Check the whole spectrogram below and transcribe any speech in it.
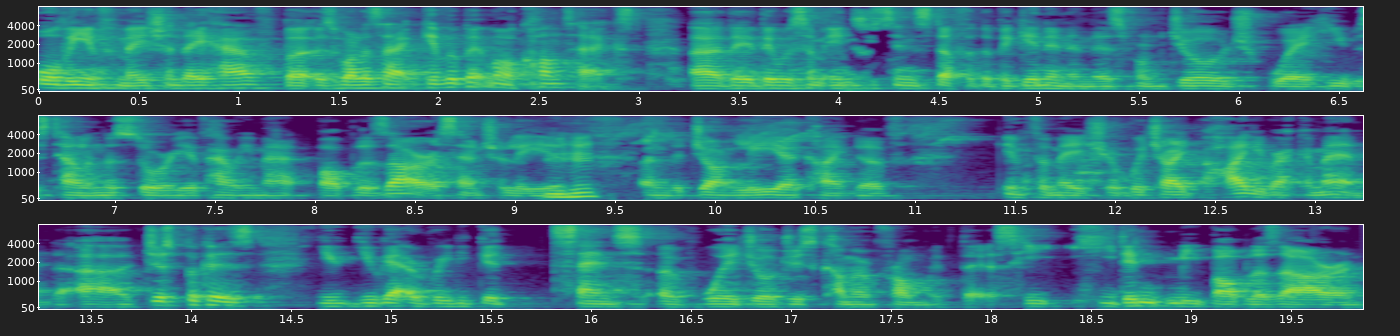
all the information they have, but as well as that, give a bit more context. Uh, there, there, was some interesting stuff at the beginning in this from George, where he was telling the story of how he met Bob Lazar, essentially, mm-hmm. and, and, the John Lear kind of information, which I highly recommend, uh, just because you you get a really good sense of where George is coming from with this. He he didn't meet Bob Lazar and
